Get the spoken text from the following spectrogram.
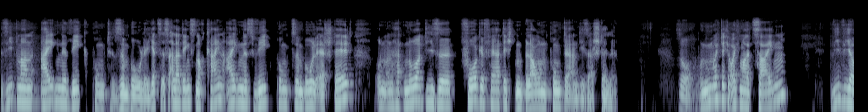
sieht man eigene Wegpunktsymbole. Jetzt ist allerdings noch kein eigenes Wegpunktsymbol erstellt und man hat nur diese vorgefertigten blauen Punkte an dieser Stelle. So, und nun möchte ich euch mal zeigen, wie wir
